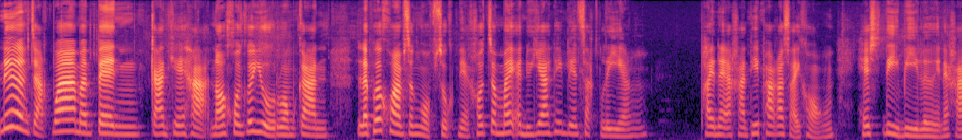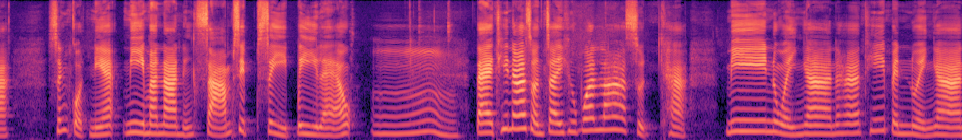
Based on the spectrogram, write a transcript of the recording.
เนื่องจากว่ามันเป็นการเคหะเนาะคนก็อยู่รวมกัน และเพื่อความสงบสุขเนี่ยเขาจะไม่อนุญาตให้เลี้ยงสัตว์เลี้ยง ภายในอาคารที่พักอาศัยของ HDB เลยนะคะ ซึ่งกฎเนี้ยมีมานานถึง 34 ปีแล้วอืมแต่ที่น่าสนใจคือว่าล่าสุดค่ะ มีหน่วยงานนะคะที่เป็นหน่วยงาน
